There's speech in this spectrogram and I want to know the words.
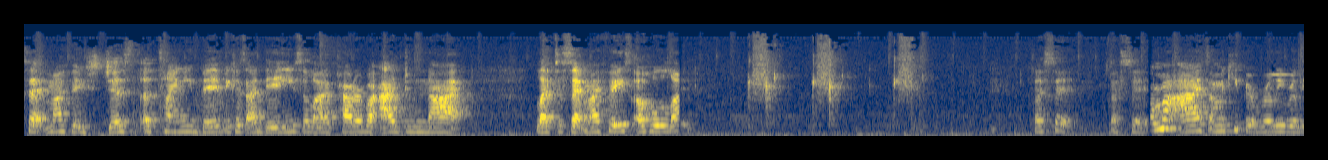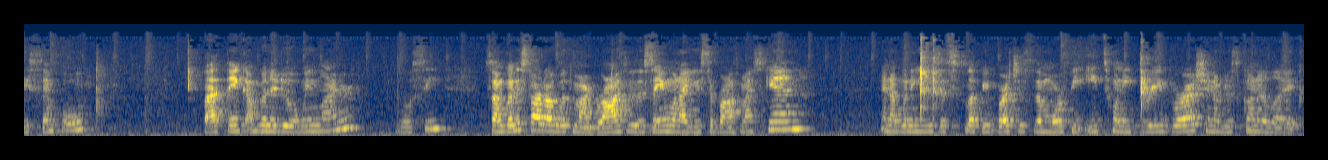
set my face just a tiny bit because I did use a lot of powder, but I do not like to set my face a whole lot. That's it. That's it. For my eyes, I'm gonna keep it really, really simple. But I think I'm gonna do a wing liner. We'll see. So I'm gonna start off with my bronzer, the same one I used to bronze my skin. And I'm gonna use this fluffy brush. Is the Morphe E23 brush. And I'm just gonna like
